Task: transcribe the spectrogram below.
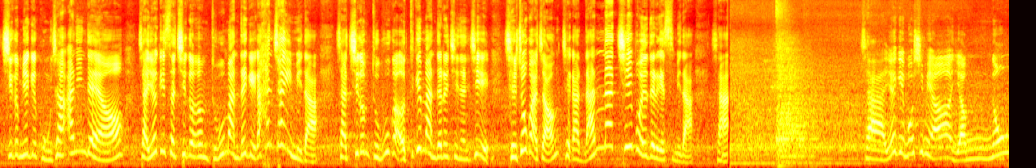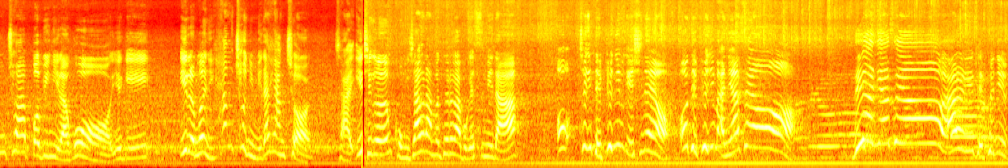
지금 여기 공장 아닌데요. 자, 여기서 지금 두부 만들기가 한창입니다. 자, 지금 두부가 어떻게 만들어지는지 제조 과정 제가 낱낱이 보여드리겠습니다. 자. 자, 여기 보시면 영농조합법인이라고 여기 이름은 향촌입니다. 향촌. 자, 이 지금 공장을 한번 들어가 보겠습니다. 어, 저기 대표님 계시네요. 어, 대표님 안녕하세요. 안녕하세요. 네, 안녕하세요. 아, 예, 대표님.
